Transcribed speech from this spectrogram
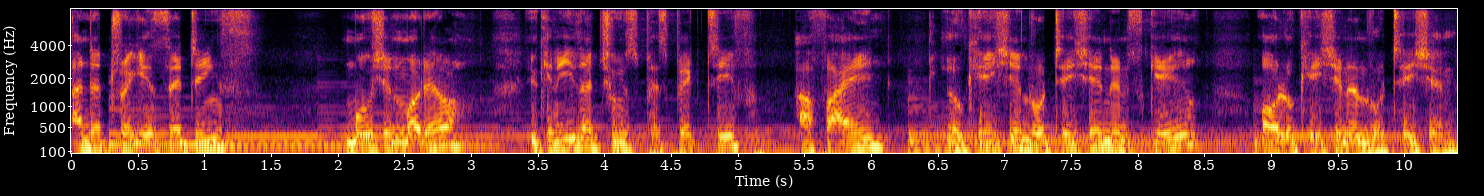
Under tracking settings, motion model, you can either choose perspective, affine, location, rotation, and scale, or location and rotation.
